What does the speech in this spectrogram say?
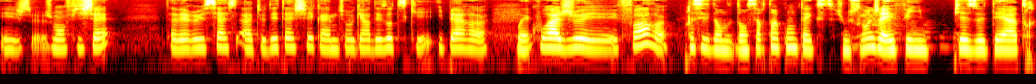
et je, je m'en fichais. T'avais réussi à, à te détacher quand même du regard des autres, ce qui est hyper euh, Ouais. courageux et fort. Après c'est dans, dans certains contextes. Je me souviens que j'avais fait une pièce de théâtre.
